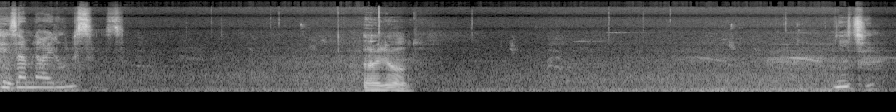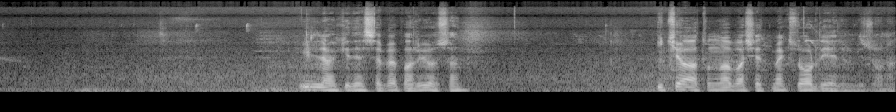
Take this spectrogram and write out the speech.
Teyzemle ayrılmışsınız. Öyle oldu. Niçin? İlla ki de sebep arıyorsan... ...iki hatunla baş etmek zor diyelim biz ona.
